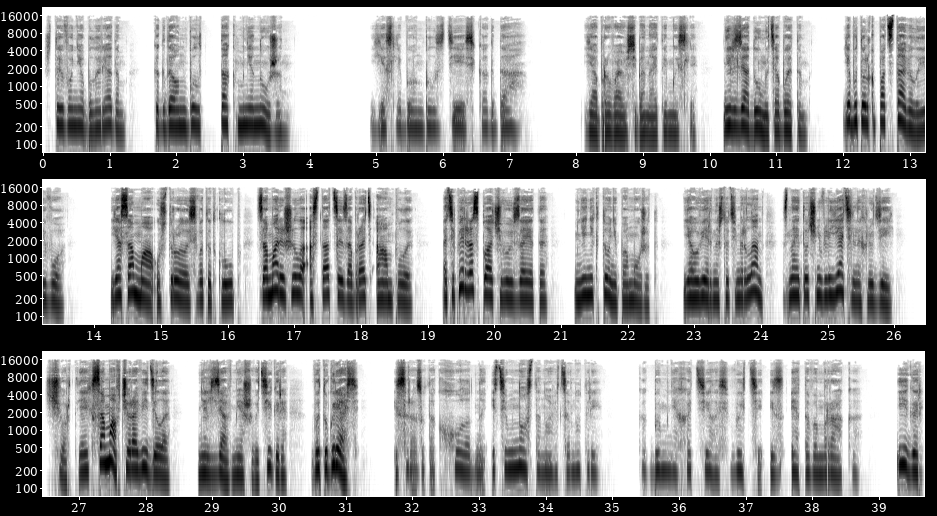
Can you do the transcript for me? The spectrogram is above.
что его не было рядом, когда он был так мне нужен. Если бы он был здесь, когда... Я обрываю себя на этой мысли. Нельзя думать об этом. Я бы только подставила его. Я сама устроилась в этот клуб, сама решила остаться и забрать ампулы. А теперь расплачиваюсь за это. Мне никто не поможет. Я уверена, что Тимирлан знает очень влиятельных людей. Черт, я их сама вчера видела. Нельзя вмешивать Игоря в эту грязь. И сразу так холодно и темно становится внутри. Как бы мне хотелось выйти из этого мрака. Игорь,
